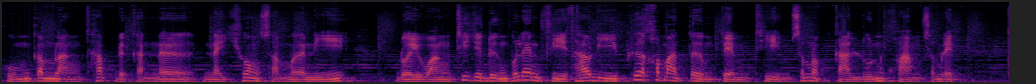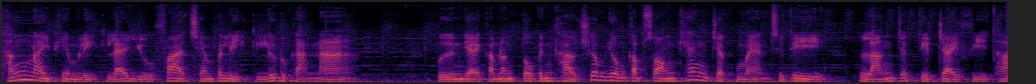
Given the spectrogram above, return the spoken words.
ขุมกำลังทัพเดอะกันเนอร์ในช่วงซัมเมอร์นี้ โดยหวังที่จะดึงผู้เล่นฝีเท้าดีเพื่อเข้ามาเติมเต็มทีมสำหรับการลุ้นความสำเร็จทั้งในพรีเมียร์ลีกและยูฟ่าแชมเปี้ยนลีกฤดูกาลหน้า ปืนใหญ่กำลังโตเป็นข่าวเชื่อมโยงกับ 2 แข้งจากแมนซิตี้หลังจากติดใจฝีเท้า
